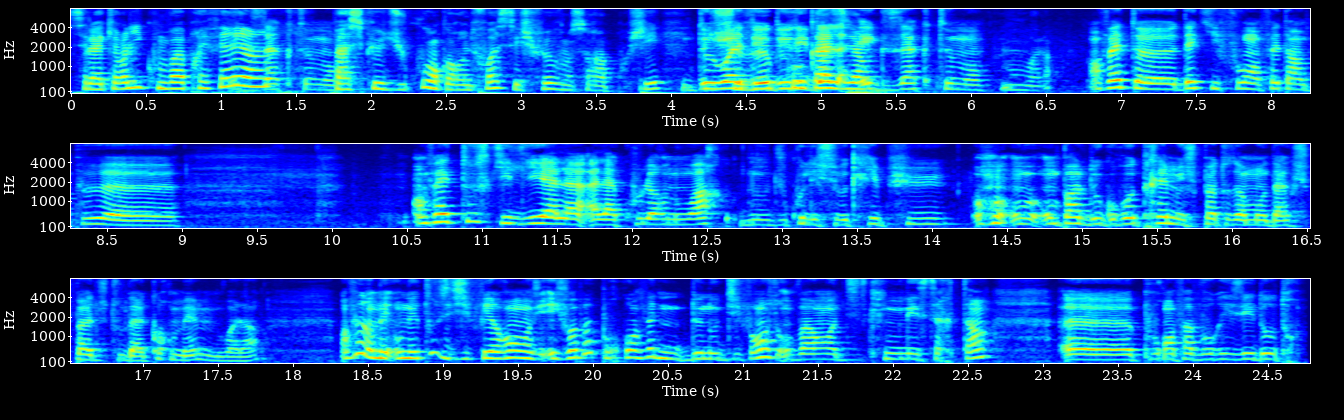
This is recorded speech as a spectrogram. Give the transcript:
c'est la curly qu'on va préférer. hein. Exactement. Parce que du coup, encore une fois, ses cheveux vont se rapprocher. De, ouais, cheveux de exactement. Donc voilà. En fait, euh, dès qu'il faut en fait un peu... euh, En fait, tout ce qui est lié à la, à la couleur noire, donc, du coup les cheveux crépus, on, parle de gros traits, mais je suis pas totalement d'accord, je suis pas du tout d'accord même, voilà. En fait, on est, on est tous différents, et je vois pas pourquoi en fait de nos différences, on va en discriminer certains euh, pour en favoriser d'autres,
